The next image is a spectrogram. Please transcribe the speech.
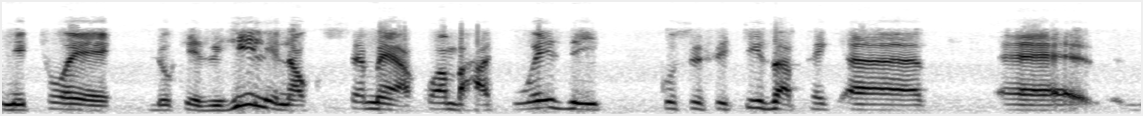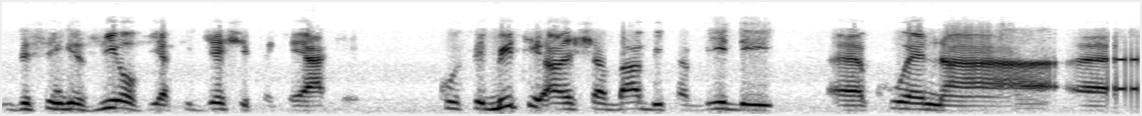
nitoe dokezi hili na kusema ya kwamba hatuwezi kusisitiza pe, uh, uh, visingizio vya kijeshi peke yake. Kudhibiti Al-Shabab itabidi uh, kuwe na uh,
